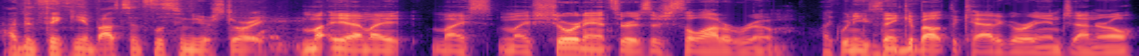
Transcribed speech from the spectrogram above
I've been thinking about since listening to your story. My, yeah, my my my short answer is there's just a lot of room. Like when you think mm-hmm. about the category in general,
